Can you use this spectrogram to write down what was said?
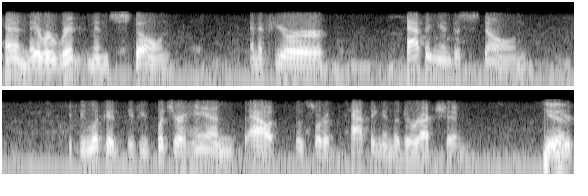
pen; they were written in stone. And if you're tapping into stone, if you look at if you put your hands out, so sort of tapping in the direction, when you're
